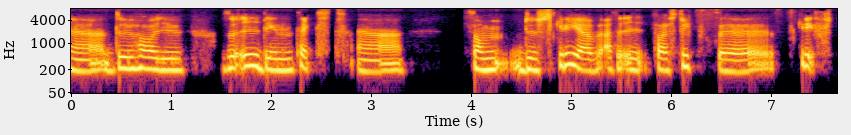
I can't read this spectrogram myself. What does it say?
eh, du har ju alltså i din text eh, som du skrev alltså i, för stridsskrift,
